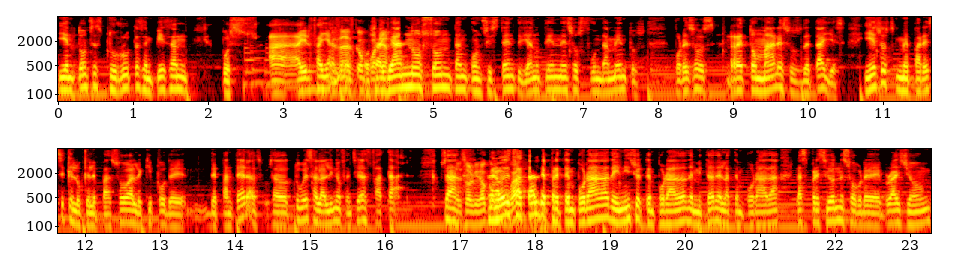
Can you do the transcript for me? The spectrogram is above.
Y entonces tus rutas empiezan pues a, ir fallando. O sea, ya no son tan consistentes, ya no tienen esos fundamentos. Por eso es retomar esos detalles. Y eso me parece que lo que le pasó al equipo de, de Panteras. O sea, tú ves a la línea ofensiva, es fatal. O sea, pero es fatal de pretemporada, de inicio de temporada, de mitad de la temporada, las presiones sobre Bryce Young.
